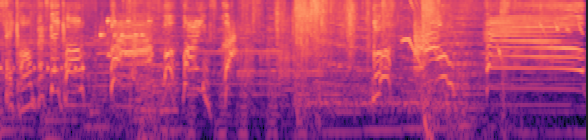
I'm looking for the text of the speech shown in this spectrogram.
Stay calm, stay calm! Ah! Oh, vines! Ah! Ow! Help!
